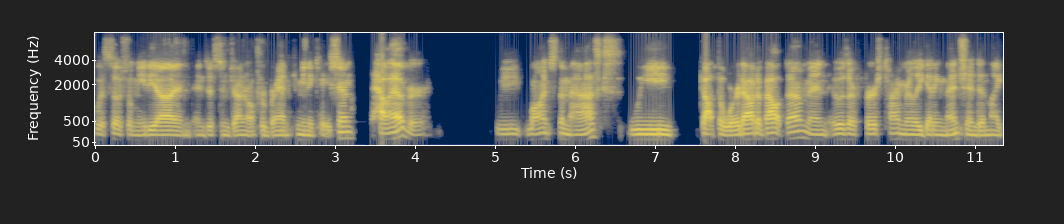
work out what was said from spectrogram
with social media and, and just in general for brand communication. However, we launched the masks. We got the word out about them, and it was our first time really getting mentioned in like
